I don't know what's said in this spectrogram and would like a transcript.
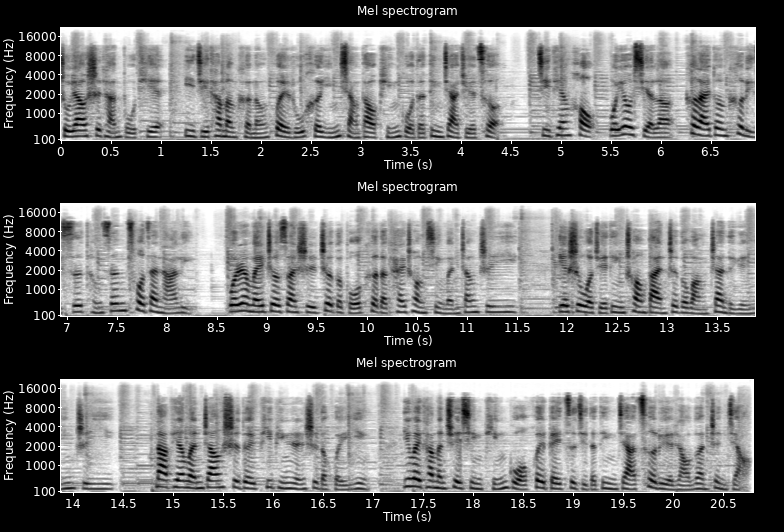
主要是谈补贴以及他们可能会如何影响到苹果的定价决策。几天后，我又写了克莱顿·克里斯滕森错在哪里。我认为这算是这个博客的开创性文章之一，也是我决定创办这个网站的原因之一。那篇文章是对批评人士的回应。因为他们确信苹果会被自己的定价策略扰乱阵脚。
